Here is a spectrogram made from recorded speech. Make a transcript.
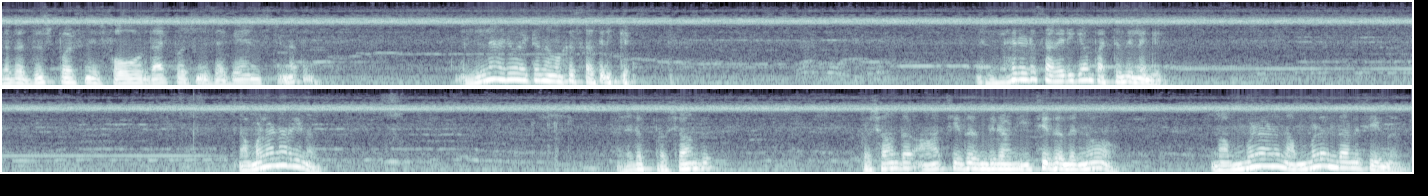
whether this person is for, that person is against, nothing. എല്ലാവരുമായിട്ട് നമുക്ക് സഹകരിക്കാം. എല്ലാവരോടും സഹകരിക്കാൻ പറ്റുന്നില്ലെങ്കിൽ നമ്മളാണ് അറിയണത്. അല്ലാണ്ട് പ്രശാന്ത്. പ്രശാന്ത് ആ ചെയ്തത് എന്തിനാണ്? ഈ ചെയ്തത് എന്തിനോ? നമ്മളാണ്. നമ്മളെന്താണ് ചെയ്യുന്നത്?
